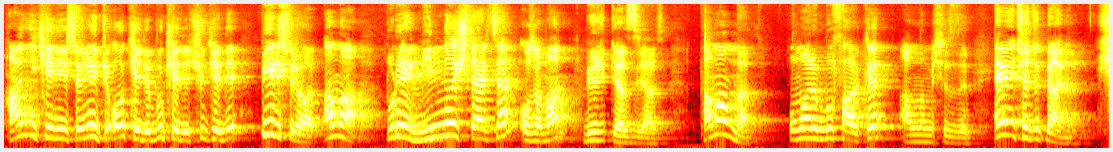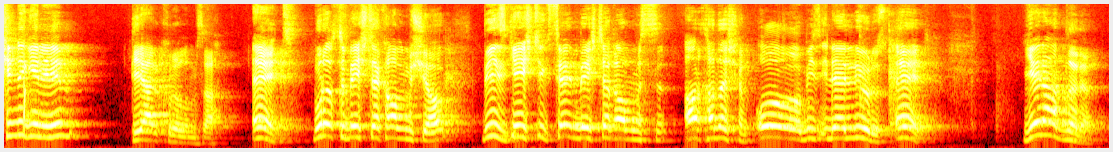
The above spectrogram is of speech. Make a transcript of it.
Hangi kediyi söylüyor ki o kedi, bu kedi, şu kedi bir sürü var. Ama buraya minnoş dersen o zaman büyük yazacağız. Tamam mı? Umarım bu farkı anlamışızdır. Evet çocuklar, şimdi gelelim diğer kuralımıza. Evet. Burası 5'te kalmış ya. Biz geçtik sen 5'te kalmışsın. Arkadaşım. Oo biz ilerliyoruz. Evet. Yer adları.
